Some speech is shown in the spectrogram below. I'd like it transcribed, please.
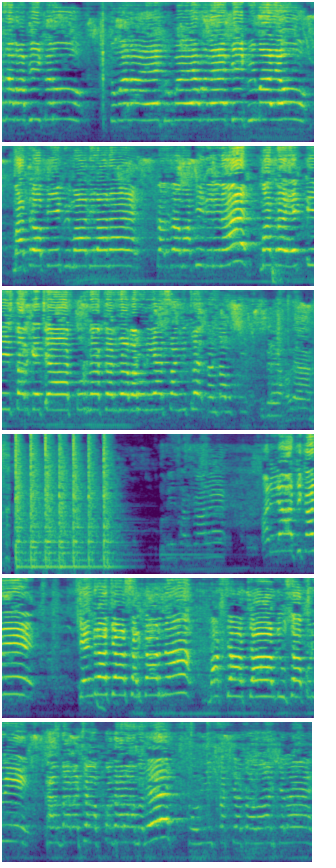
कर्जमाफी करू. तुम्हाला एक रुपयामध्ये पीक विमा देऊ. मात्र पीक विमा दिला नाही. कर्जमाफी दिली नाही. मात्र एकतीस तारखेच्या आत पूर्ण कर्ज भरून याच सांगितलं. कंटामुक्ती इकडे. तुम्ही सरकार आहे आणि या ठिकाणी केंद्राच्या सरकारनं मागच्या चार दिवसापूर्वी खासदाराच्या पगारामध्ये चोवीस टक्क्याचा वाढ केलाय.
